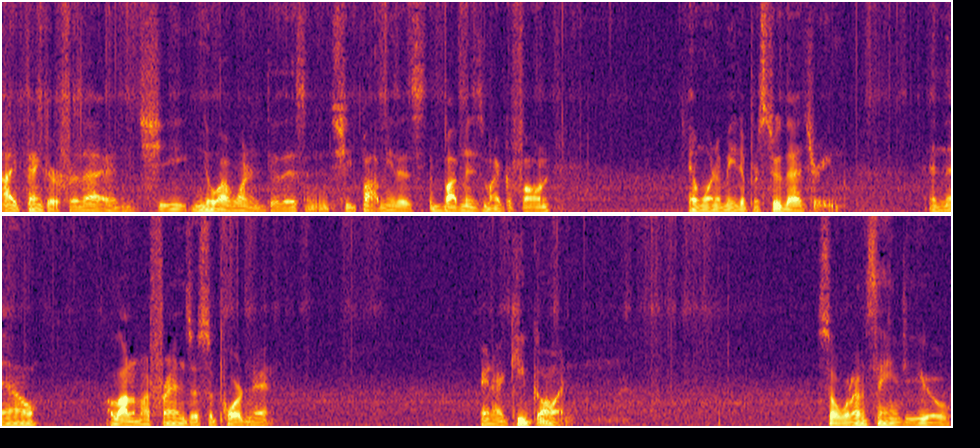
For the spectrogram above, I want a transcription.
I thank her for that. And she knew I wanted to do this, and she bought me this, bought me this microphone, and wanted me to pursue that dream. And now, a lot of my friends are supporting it, and I keep going. So what I'm saying to you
